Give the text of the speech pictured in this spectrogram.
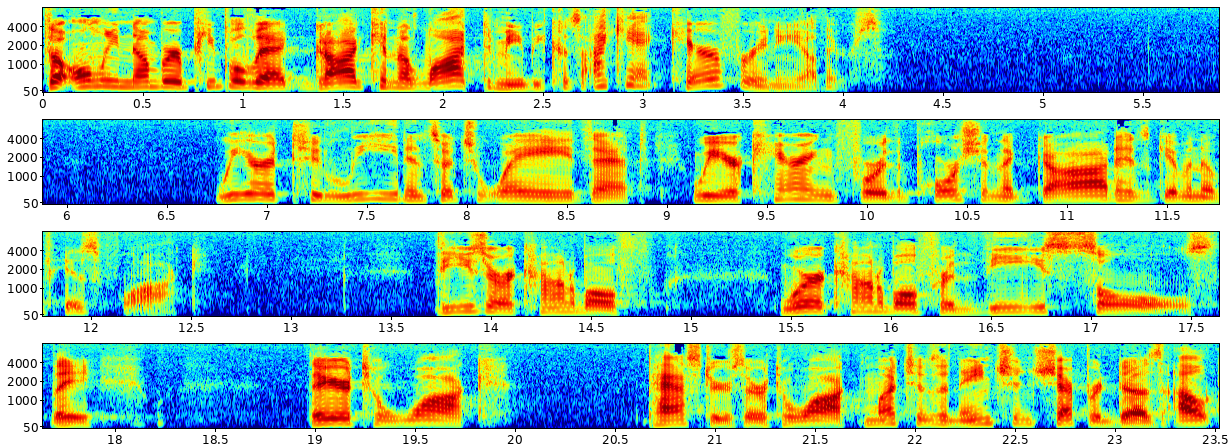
the only number of people that God can allot to me because I can't care for any others. We are to lead in such a way that we are caring for the portion that God has given of his flock. These are accountable we're accountable for these souls. They they are to walk pastors are to walk much as an ancient shepherd does out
